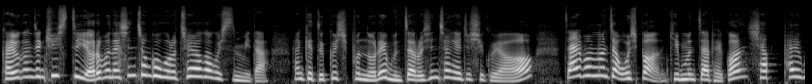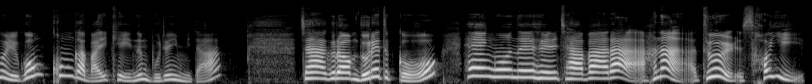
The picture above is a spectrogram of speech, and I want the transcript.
가요광장 퀴스트 여러분의 신청곡으로 채워가고 있습니다. 함께 듣고 싶은 노래 문자로 신청해 주시고요. 짧은 문자 50원, 긴 문자 100원, 샵 8910, 콩과 마이케이는 무료입니다. 자, 그럼 노래 듣고 행운을 잡아라. 하나, 둘, 서희.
